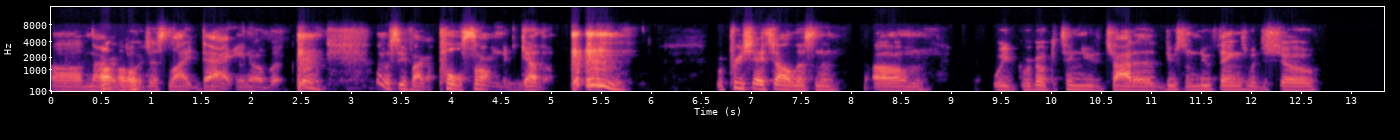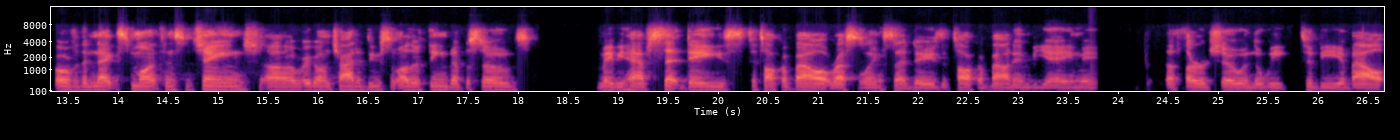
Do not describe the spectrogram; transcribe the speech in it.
Uh, I'm not gonna do it just like Dak, you know, but let me see if I can pull something together. we appreciate y'all listening. Um, we we're gonna continue to try to do some new things with the show over the next month and some change. Uh, we're gonna try to do some other themed episodes. Maybe have set days to talk about wrestling, set days to talk about NBA, maybe a third show in the week to be about,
